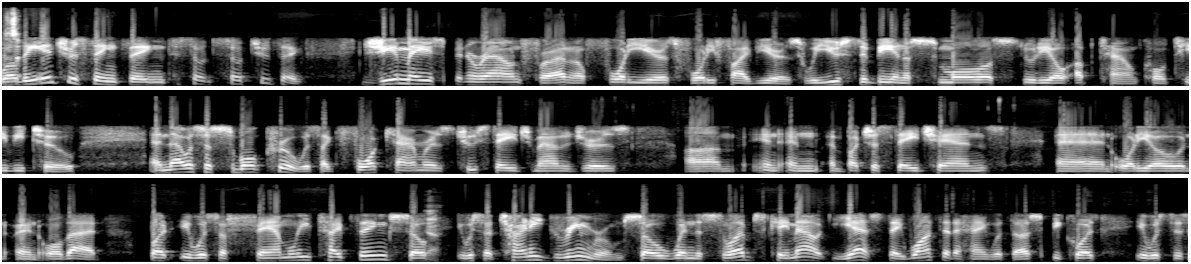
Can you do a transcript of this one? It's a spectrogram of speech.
Well, the interesting thing, so so two things. GMA's been around for I don't know 40 years, 45 years. We used to be in a smaller studio uptown called TV2, and that was a small crew. It was like four cameras, two stage managers, um, and, and a bunch of stage hands and audio and, and all that. But it was a family type thing, so Yeah. it was a tiny green room. So when the celebs came out, yes, they wanted to hang with us because it was this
